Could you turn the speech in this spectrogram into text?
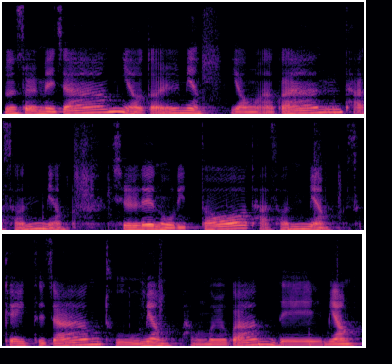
눈썰 매장 여덟 명, 영화관 다섯 명, 실내 놀이터 다섯 명, 스케이트장 두 명, 박물관 네 명.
